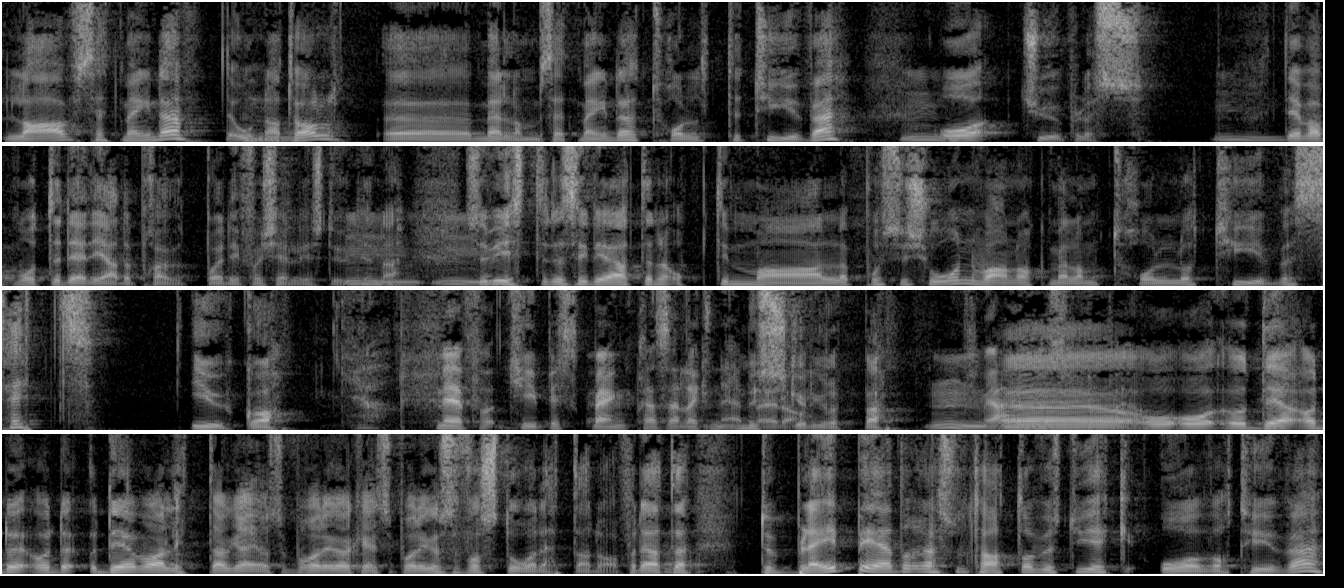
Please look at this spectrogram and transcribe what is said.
lav settmengde. Det er under 12. Uh, mellomsettmengde 12 til 20. Og 20 pluss. Det var på en måte det de hadde prøvd på i de forskjellige studiene. Så viste det seg det at den optimale posisjonen var nok mellom 12 og 20 sett i uka. Med for, typisk benkpress eller knebøy. Muskelgruppe. Mm, ja, muskelgruppe. og, og, og, det, og, det, det, og det var litt av greia. Så prøvde jeg, okay, så prøvde jeg å forstå dette. da For det at det, ble bedre resultater hvis du gikk over 20,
